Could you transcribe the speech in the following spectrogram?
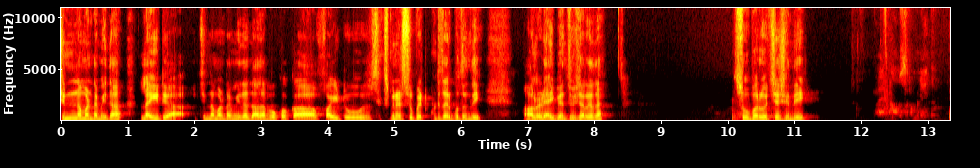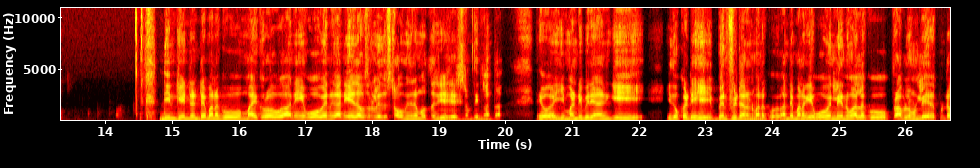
చిన్న మంట మీద లైట్గా చిన్న మంట మీద దాదాపు ఒక్కొక్క ఫైవ్ టు సిక్స్ మినిట్స్ పెట్టుకుంటే సరిపోతుంది. ఆల్రెడీ అయిపోయింది చూశారు కదా? సూపర్గా వచ్చేసింది. దీనికి ఏంటంటే మనకు మైక్రోవ్ కానీ ఓవెన్ కానీ ఏది అవసరం లేదు. స్టవ్ మీదనే మొత్తం చేసేసినాం దీనికంతా ఈ మండి బిర్యానీకి ఇది ఒకటి బెనిఫిట్ అన్నట్టు మనకు. అంటే మనకి ఓవెన్ లేని వాళ్ళకు ప్రాబ్లం లేకుండా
